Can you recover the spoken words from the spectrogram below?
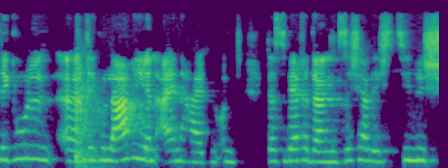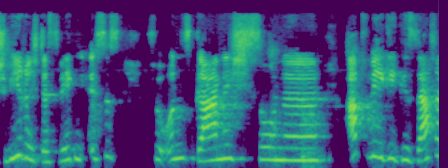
Regul äh, Regularien einhalten und das wäre dann sicherlich ziemlich schwierig. Deswegen ist es für uns gar nicht so eine abwegige Sache,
